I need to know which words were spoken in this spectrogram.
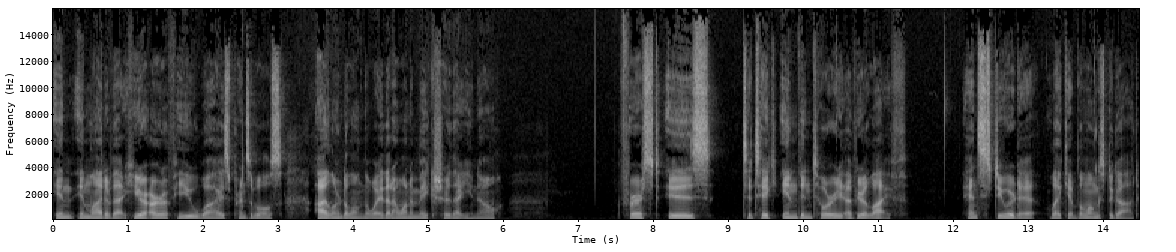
in in light of that, here are a few wise principles I learned along the way that I want to make sure that you know. First is to take inventory of your life and steward it like it belongs to God.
